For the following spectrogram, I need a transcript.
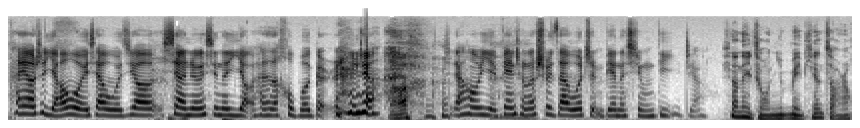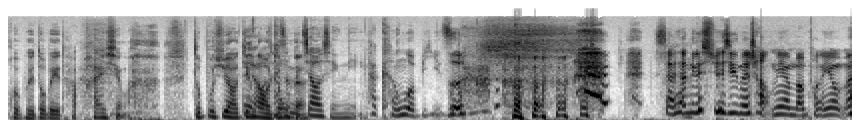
他要是咬我一下，我就要象征性的咬他的后脖梗儿，这样。啊。然后也变成了睡在我枕边的兄弟，这样。像那种你每天早上会不会都被他拍醒了，都不需要定闹钟的？叫醒你？他啃我鼻子。想象那个血腥的场面吧，朋友们。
